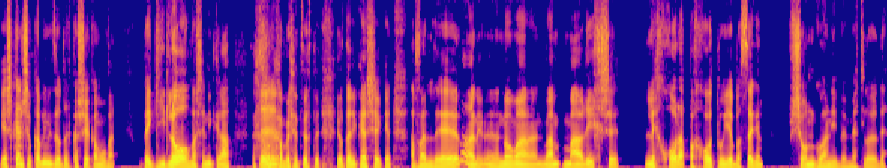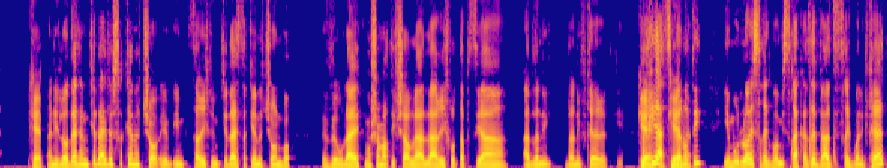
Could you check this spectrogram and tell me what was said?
יש כאלה שמקבלים את זה יותר קשה כמובן. בגילו, מה שנקרא, כן. לקבל את זה יותר קשה, כן? אבל אה, לא, אני לא מעריך שלכל הפחות הוא יהיה בסגל. שונגו אני באמת לא יודע. כן. אני לא יודע אם כדאי לסכן את שונגו, אם צריך, אם כדאי לסכן את שונגו, ואולי כמו שאמרתי אפשר להאריך לו את הפציעה עד לנבחרת. כן, יעצבן כן. אותי אם הוא לא ישחק במשחק הזה ואז ישחק בנבחרת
